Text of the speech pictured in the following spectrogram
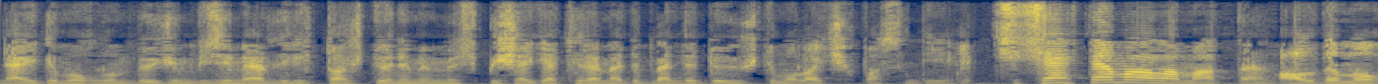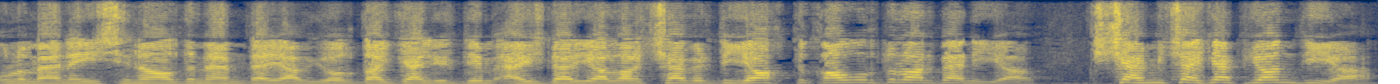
Neydim oğlum bugün bizim evlilik taş dönemimiz bir şey getiremedim ben de dövüştüm olay çıkmasın diye. Çiçekte mi alamadın? Aldım oğlum en iyisini aldım hem de ya. Yolda gelirdim ejderyalar çevirdi yaktı kavurdular beni ya. Çiçek miçek hep yandı ya.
